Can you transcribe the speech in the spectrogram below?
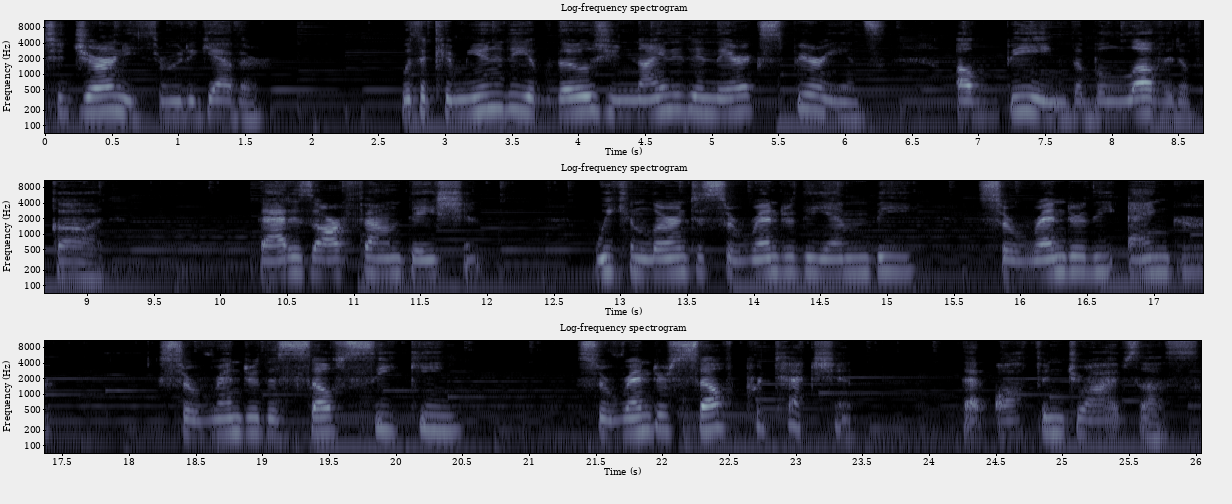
to journey through together with a community of those united in their experience of being the beloved of God. That is our foundation. We can learn to surrender the envy, surrender the anger, surrender the self seeking, surrender self protection that often drives us.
